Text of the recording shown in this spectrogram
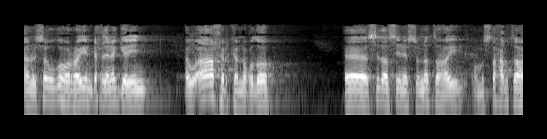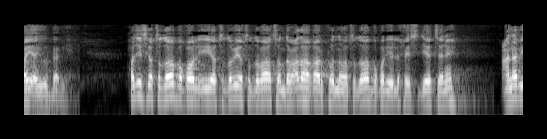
aanu isagu ugu horrayn dhexdana gelin aw aakhirka noqdo sidaas inay sunno tahay oo mustaxab tahay ayuu u baab yahay xadiidka dabcadaha qaarkoodna waa toddoba boqol iyo lix iyo siddeetaneh can abi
